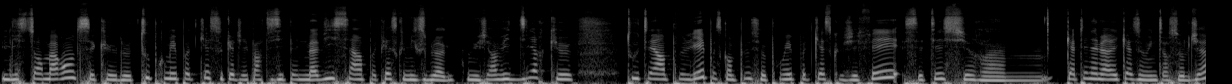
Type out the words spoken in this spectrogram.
L'histoire marrante, c'est que le tout premier podcast auquel j'ai participé de ma vie, c'est un podcast comme X-Blog. J'ai envie de dire que tout est un peu lié parce qu'en plus le premier podcast que j'ai fait c'était sur euh, Captain America The Winter Soldier.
